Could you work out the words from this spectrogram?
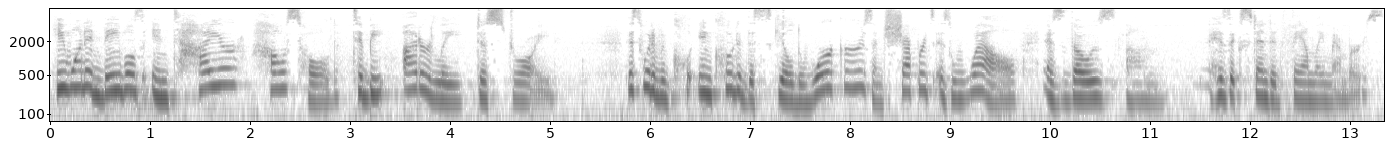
He wanted Nabal's entire household to be utterly destroyed. This would have inc- included the skilled workers and shepherds as well as those, um, his extended family members.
